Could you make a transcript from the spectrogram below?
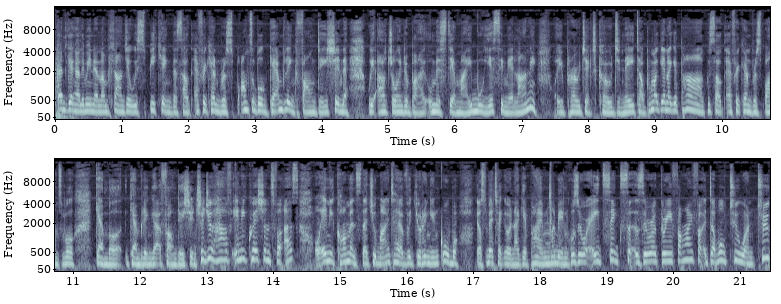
And ke ngale mini namhlanje we're speaking the South African Responsible Gambling Foundation. We are joined by Mr. Mayibuye Simelani, a project coordinator. Phuma ke kwi-South African Responsible Gamble, Gambling Foundation. Should you have any questions for us or any comments that you might have during inkqubo, uyasibetha ke wena ke phaa emnxebeni ku-086 035 2212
